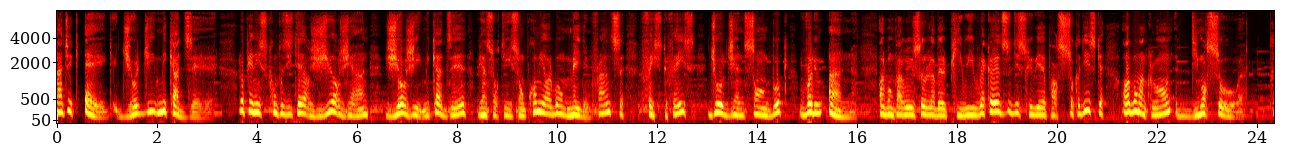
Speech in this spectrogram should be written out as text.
Magic Egg, Giorgi Mikadze. Le pianiste-compositeur géorgien Georgi Mikadze vient sortir son premier album Made in France, Face to Face, Georgian Songbook, volume 1. Album paru sur le label Pee-Wee Records, distribué par Socodisc, album incluant 10 morceaux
